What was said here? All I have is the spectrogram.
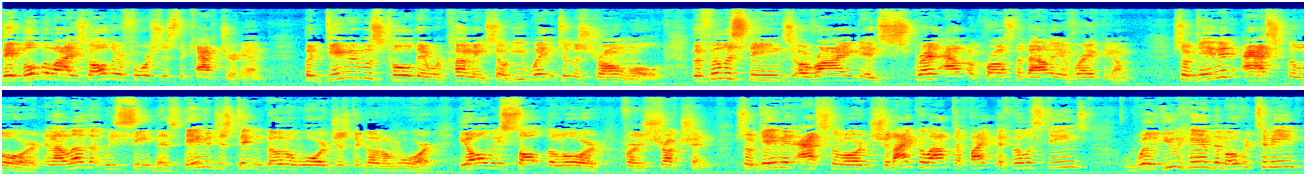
they mobilized all their forces to capture him. But David was told they were coming, so he went into the stronghold. The Philistines arrived and spread out across the valley of Rephaim. So David asked the Lord, and I love that we see this. David just didn't go to war just to go to war. He always sought the Lord for instruction. So David asked the Lord, Should I go out to fight the Philistines? Will you hand them over to me?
